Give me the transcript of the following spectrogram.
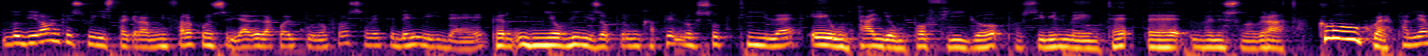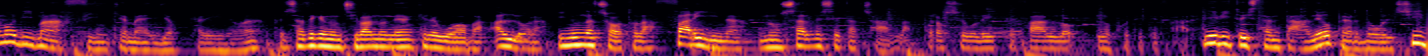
lo dirò anche su Instagram, mi farò consigliare da qualcuno, però se avete delle idee per il mio viso, per un capello sottile e un taglio un po' figo, possibilmente, eh, ve ne sono grato. Comunque, parliamo di muffin, che è meglio. Carino, eh? Pensate che non ci vanno neanche le uova. Allora, in una ciotola, farina, non serve setacciarla, però se volete farlo, lo potete fare. Lievito istantaneo per dolci,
